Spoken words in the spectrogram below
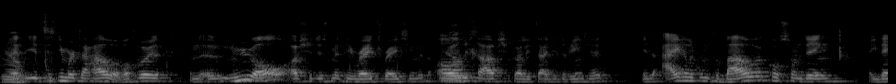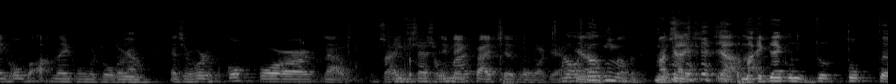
Ja. Het, het is niet meer te houden. Wat wil je, en, nu al, als je dus met die raytracing, met al Ja. die grafische kwaliteit die erin zit, is eigenlijk om te bouwen, kost zo'n ding, ik denk rond de 800, 900 dollar. Ja. En ze worden verkocht voor, nou, misschien, 500, 600. ik denk 500, 600, ja. Maar dat Ja. koopt niemand. Maar kijk, ja, maar ik denk om tot, tot eh,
